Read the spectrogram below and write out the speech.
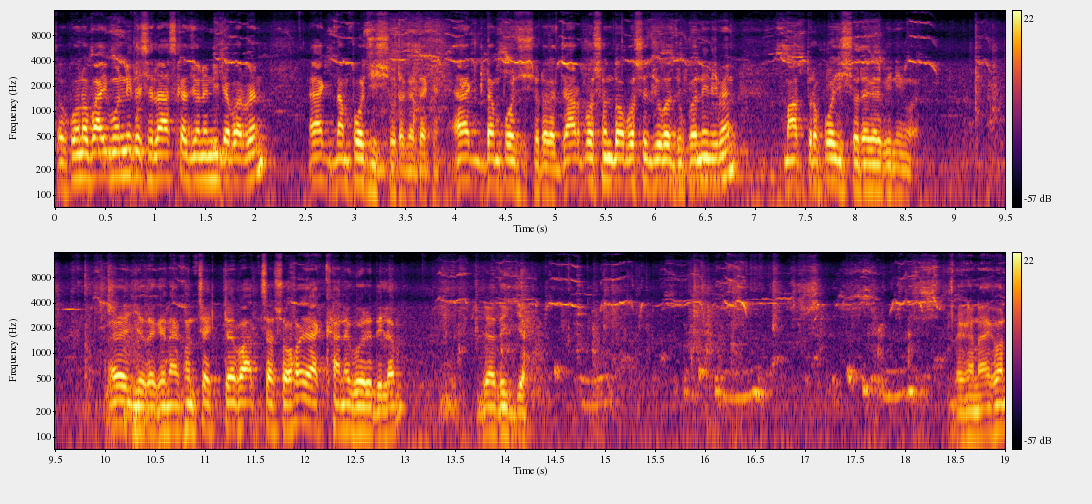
তো কোনো ভাই বোন নিতে ছেলে আজকের জন্য নিতে পারবেন। একদম পঁচিশশো টাকা, দেখেন, একদম পঁচিশশো টাকা। যার পছন্দ অবশ্যই যোগাযোগ করে নেবেন, মাত্র পঁচিশশো টাকার বিনিময়। এই যে দেখেন, এখন চারটে বাচ্চা সহ একখানে করে দিলাম। যা দিক যা। দেখেন, এখন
